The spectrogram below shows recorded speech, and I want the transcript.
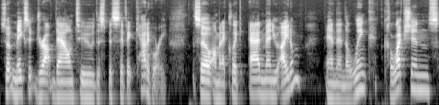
So it makes it drop down to the specific category. So I'm going to click add menu item and then the link collections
